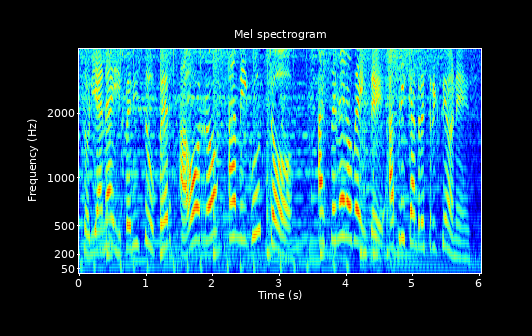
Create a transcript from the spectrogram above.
Soriana Hiper y Super, ahorro a mi gusto. Hasta enero 20, aplican restricciones.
